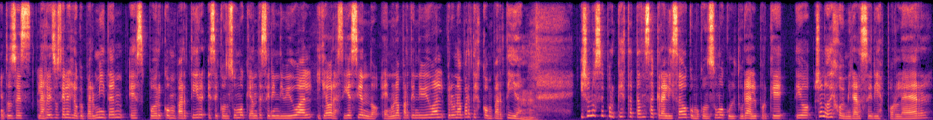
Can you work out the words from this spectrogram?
Entonces, las redes sociales lo que permiten es poder compartir ese consumo que antes era individual y que ahora sigue siendo en una parte individual, pero una parte es compartida. Y yo no sé por qué está tan sacralizado como consumo cultural, porque digo, yo no dejo de mirar series por leer,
